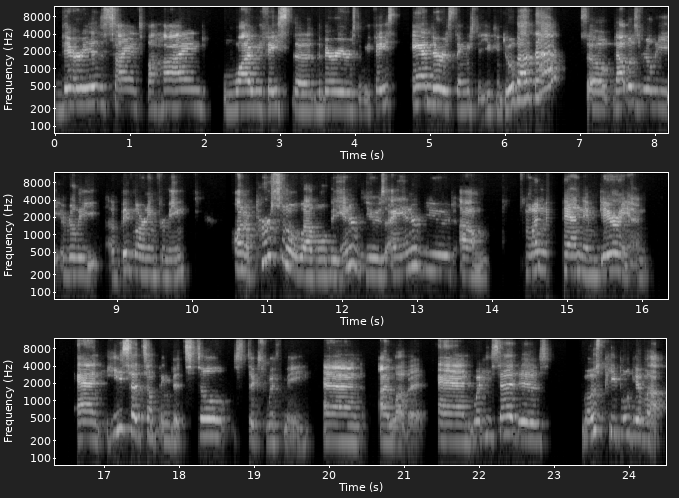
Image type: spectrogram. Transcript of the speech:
there is science behind why we face the the barriers that we face, and there is things that you can do about that. So that was really really a big learning for me. On a personal level, the interviews I interviewed um, one man named Darian, and he said something that still sticks with me and I love it. And what he said is, most people give up.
